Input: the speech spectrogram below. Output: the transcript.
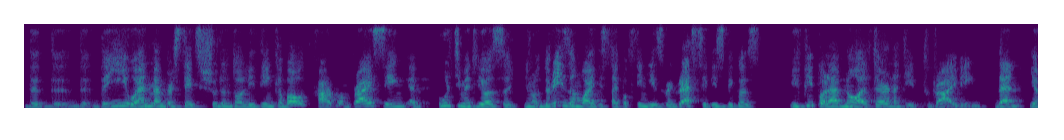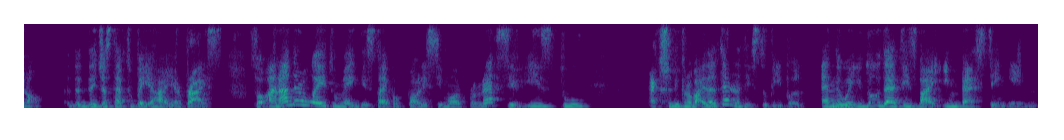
the, the, the EU and member states shouldn't only think about carbon pricing and ultimately also, you know, the reason why this type of thing is regressive is because if people have no alternative to driving, then, you know, they just have to pay a higher price. So another way to make this type of policy more progressive is to actually provide alternatives to people. And mm-hmm. the way mm-hmm. you do that is by investing in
